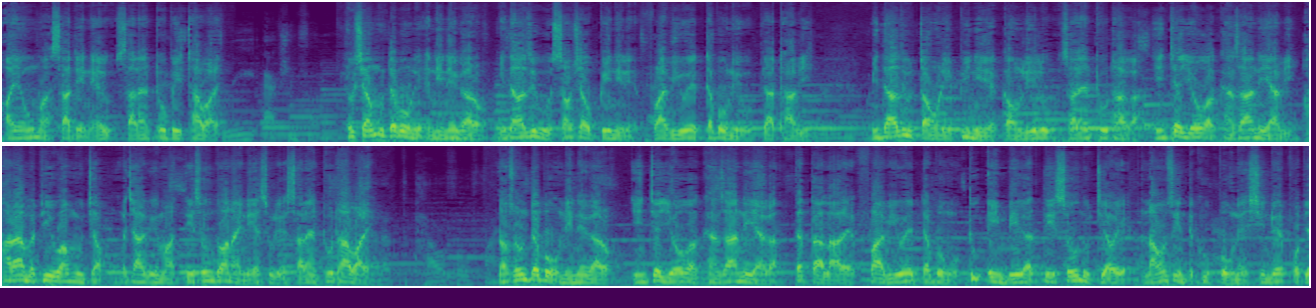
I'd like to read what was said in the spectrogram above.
အာယုံမှစတင်တယ်လို့စာတမ်းထုတ်ပေးထားပါတယ် Three action photos. လှူရှားမှုတပ်ပုံတွေအနေနဲ့ကတော့မိသားစုကိုစောင့်ရှောက်ပေးနေတဲ့ Flavio ရဲ့တပ်ပုံတွေကိုပြထားပြီးမိသားစုတောင်းတွေပြီးနေတဲ့ကောင်လေးလို့စာတမ်းထိုးထားကရင်ကျက်ယောဂခံစားနေရပြီးအာဟာရမပြေဝမှုကြောင့်မကြခင်မှာတည်ဆုံသွားနိုင်တယ်ဆိုတဲ့စာတမ်းထိုးထားပါတယ် The powerful final နောက်ဆုံးတပ်ပုံအနေနဲ့ကတော့ရင်ကျက်ယောဂခံစားနေရကတက်တာလာတဲ့ Flavio ရဲ့တပ်ပုံကိုသူ့အိမ်ဘေးကတေဆုံးသူတယောက်ရဲ့အလောင်းစင်တစ်ခုပုံနဲ့ရှင်တွဲဖော်ပြ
